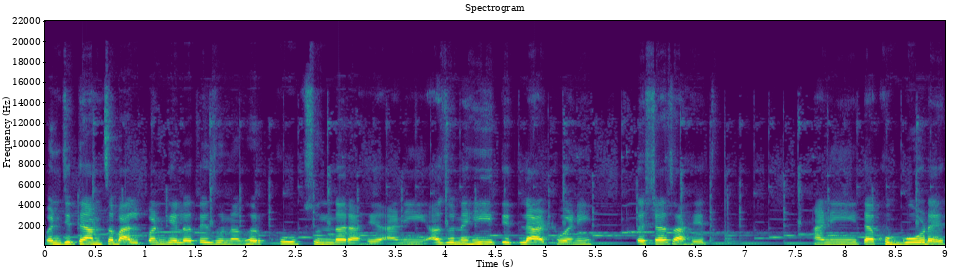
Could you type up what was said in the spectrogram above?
पण जिथे आमचं बालपण गेलं ते जुनं घर खूप सुंदर आहे आणि अजूनही तिथल्या आठवणी तशाच आहेत आणि त्या खूप गोड आहेत.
